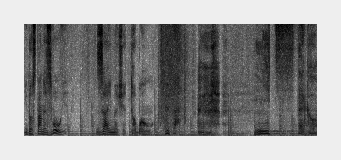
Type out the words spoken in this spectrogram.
i dostanę zwój, zajmę się tobą. Nic z tego.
